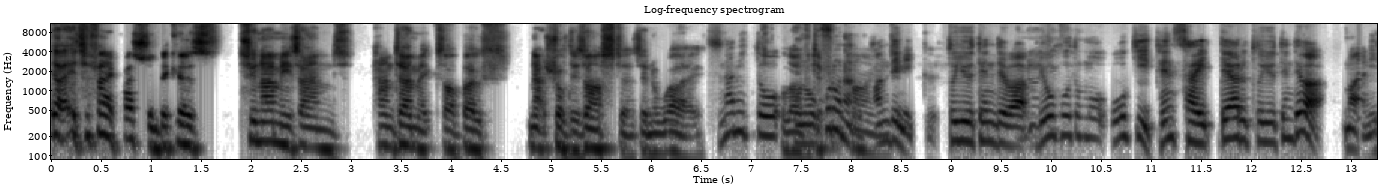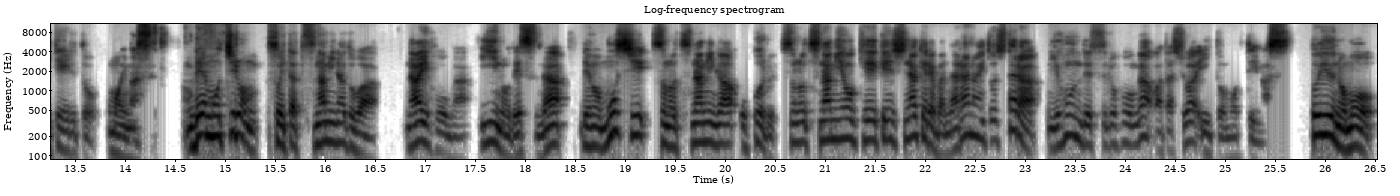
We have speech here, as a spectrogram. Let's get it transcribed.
Yeah, it's a fair question because tsunamis and pandemics are both natural disasters in a way. 津波とこのコロナのパンデミックという点では、両方とも大きい天災であるという点では、まあ似ていると思います。で、もちろんそういった津波などはない方がいいのですが、でももしその津波が起こる、その津波を経験しなければならないとしたら、日本でする方が私はいいと思っています。というのも、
